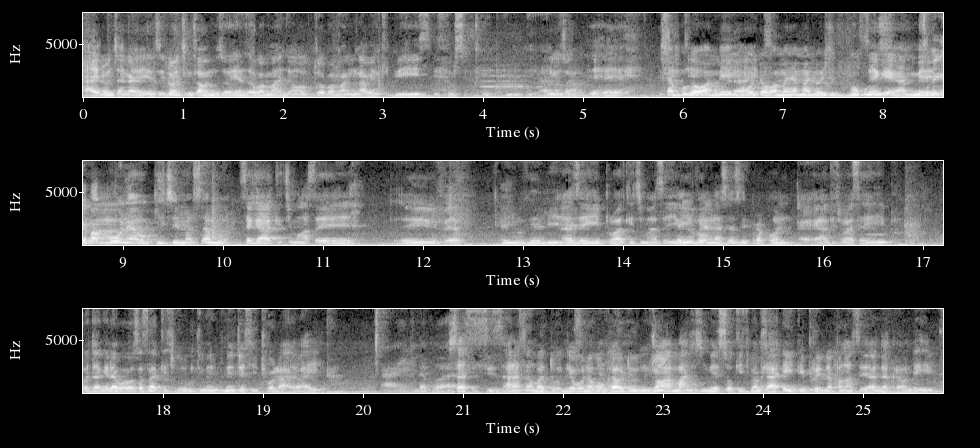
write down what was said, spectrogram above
hayi lontshi angayenza ilontshi mhlawumbi ndizoyenza kwamanje ngoktoba ma ngingabe ngikhiphe i-full mhlawumbi uke wamela kodwa kwamanye amalontshi seke bakubona ugijima samuel seke agijima ngaseuvel ngaseibrogijimangaseibrogijimangaseibro e-, kodwa ke lapho sasagijimela ukuthi nento esiyitholayo hayi sasisizana singamadoda yabona konke ukuthi njengamanje sumesogijima mhla-eight april lapha ngase-underground ehipo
